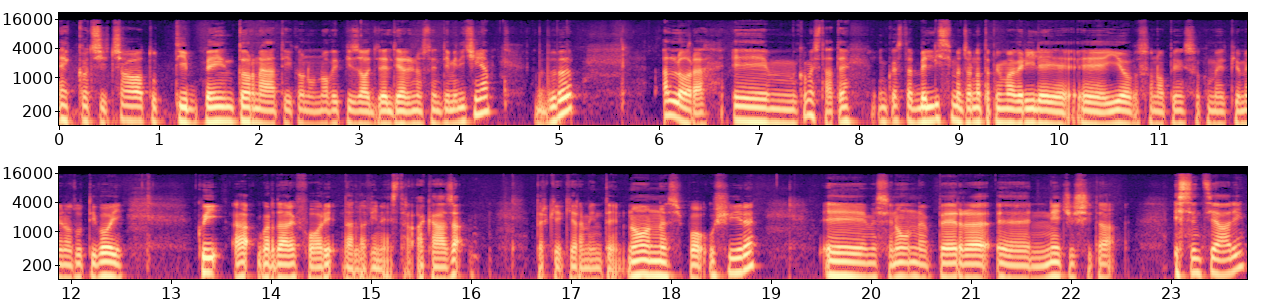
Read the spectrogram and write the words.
Eccoci, ciao a tutti, bentornati con un nuovo episodio del diario di uno studente di medicina. Allora, ehm, come state? In questa bellissima giornata primaverile eh, io sono, penso come più o meno tutti voi, qui a guardare fuori dalla finestra a casa, perché chiaramente non si può uscire, eh, se non per eh, necessità essenziali.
